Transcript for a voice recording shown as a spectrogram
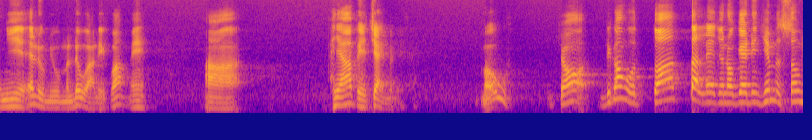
အညီရဲ့အဲ့လိုမျိုးမလုပ်ရလေကွာမင်းအာဖះပဲကြိုက်မလဲမဟုတ်ကျွန်တော်ဒီကောင်ကိုသွားတက်လဲကျွန်တော်ကဲတင်ချင်းမဆုံး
